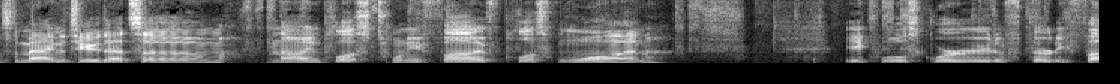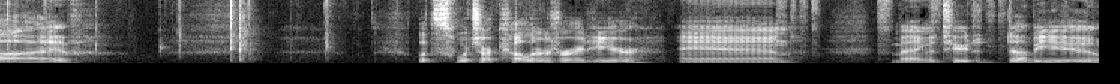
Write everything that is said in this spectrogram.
What's the magnitude? That's um 9 plus 25 plus 1 equals square root of 35. Let's switch our colors right here. And magnitude of W,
